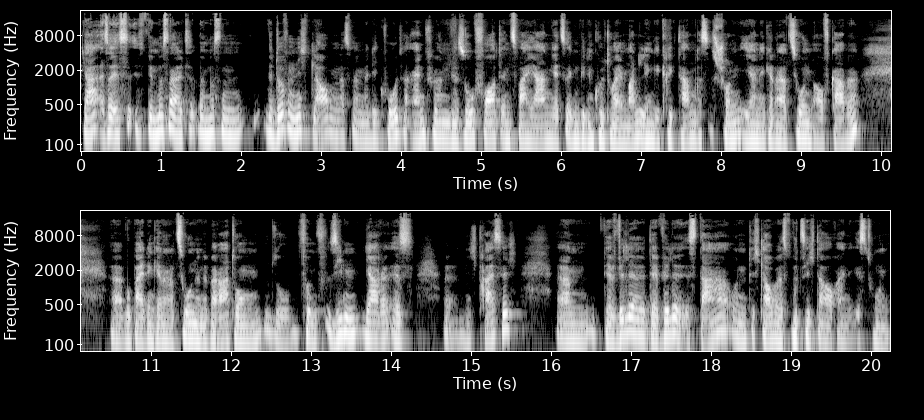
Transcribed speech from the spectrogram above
Ja, also es, wir müssen halt, wir müssen, wir dürfen nicht glauben, dass wenn wir die Quote einführen, wir sofort in zwei Jahren jetzt irgendwie den kulturellen Wandel hingekriegt haben. Das ist schon eher eine Generationenaufgabe. Äh, wobei den Generationen eine Beratung so fünf, sieben Jahre ist, äh, nicht 30. Ähm, der Wille, der Wille ist da und ich glaube, es wird sich da auch einiges tun.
